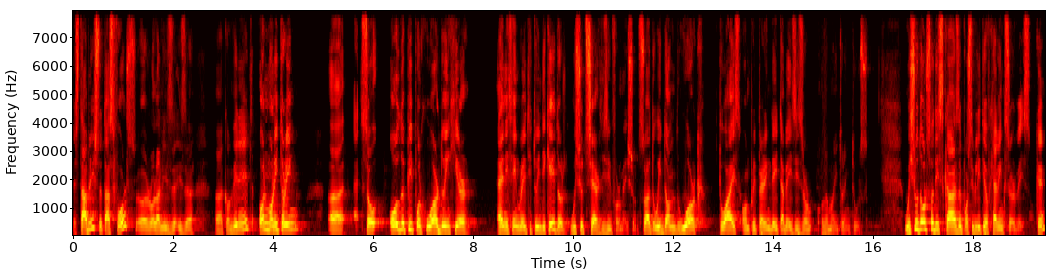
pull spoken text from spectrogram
established a task force, uh, Roland is, is uh, uh, convening it, on monitoring. So all the people who are doing here anything related to indicators, we should share this information so that we don't work twice on preparing databases or other monitoring tools. We should also discuss the possibility of having surveys. Okay?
